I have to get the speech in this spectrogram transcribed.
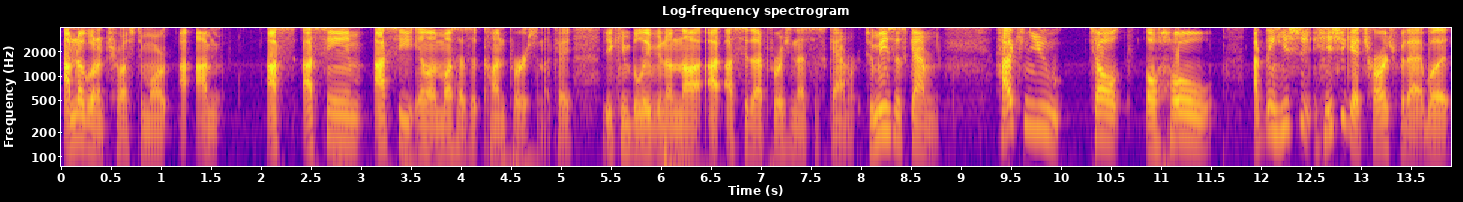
I'm not gonna trust him. Or I, I'm I, I see him. I see Elon Musk as a con person. Okay, you can believe it or not. I, I see that person as a scammer. To me, he's a scammer. How can you tell a whole I think he should he should get charged for that, but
